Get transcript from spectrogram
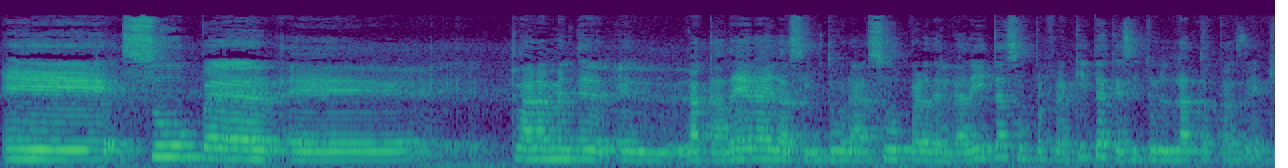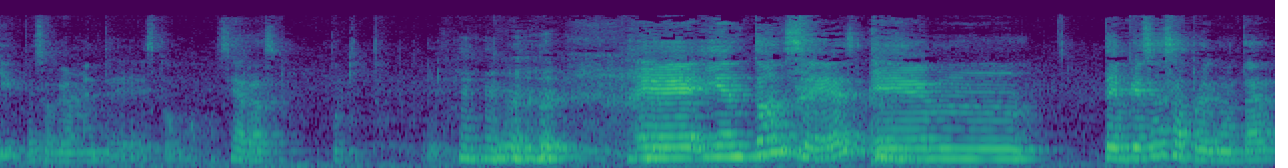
eh, súper, eh, claramente la cadera y la cintura súper delgadita, súper flaquita, que si tú la tocas de aquí, pues obviamente es como, se arrasa un poquito. y entonces, em, te empiezas a preguntar,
